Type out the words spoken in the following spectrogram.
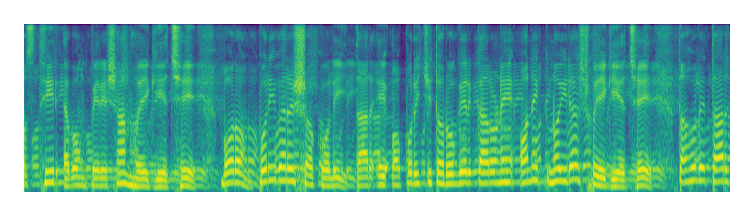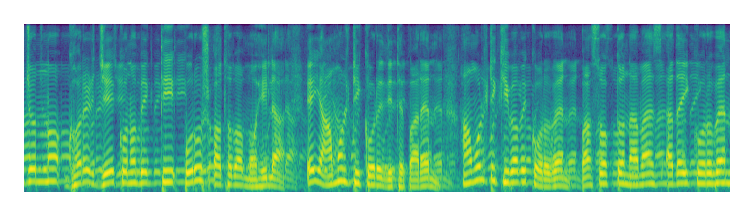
অস্থির এবং পেরেশান হয়ে গিয়েছে, বরং পরিবারের সকলেই তার এই অপরিচিত রোগের কারণে অনেক নৈরাশ হয়ে গিয়েছে, তাহলে তার জন্য ঘরের যে কোনো ব্যক্তি পুরুষ অথবা মহিলা, এই আমলটি করে দিতে পারেন। আমলটি কীভাবে করবেন? পাঁচ ওয়াক্ত নামাজ আদায় করবেন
